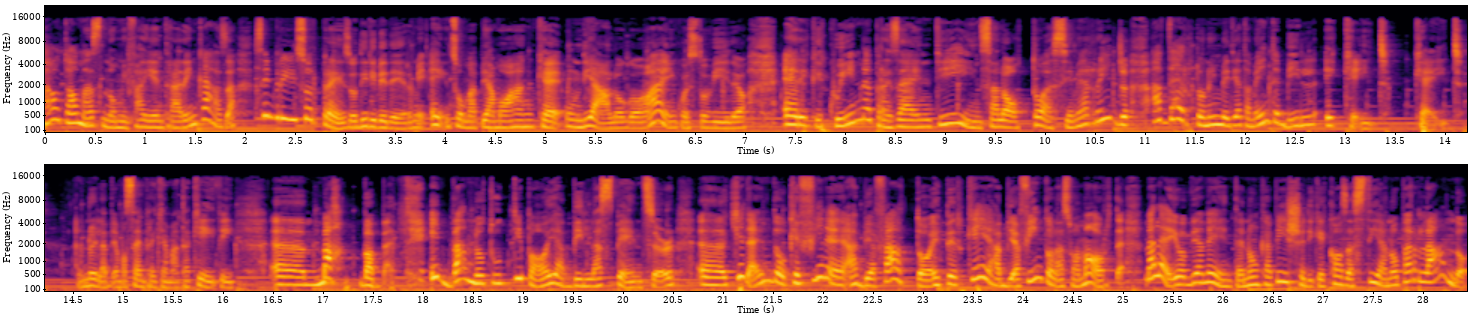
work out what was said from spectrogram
Ciao Thomas, non mi fai entrare in casa? Sembri sorpreso di rivedermi e insomma abbiamo anche un dialogo eh, in questo video. Eric e Quinn, presenti in salotto assieme a Ridge, avvertono immediatamente Bill e Kate. Kate noi l'abbiamo sempre chiamata Katie, uh, ma vabbè, e vanno tutti poi a Villa Spencer uh, chiedendo che fine abbia fatto e perché abbia finto la sua morte, ma lei ovviamente non capisce di che cosa stiano parlando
